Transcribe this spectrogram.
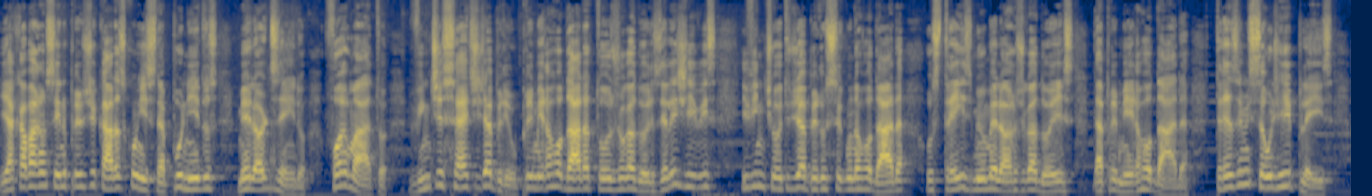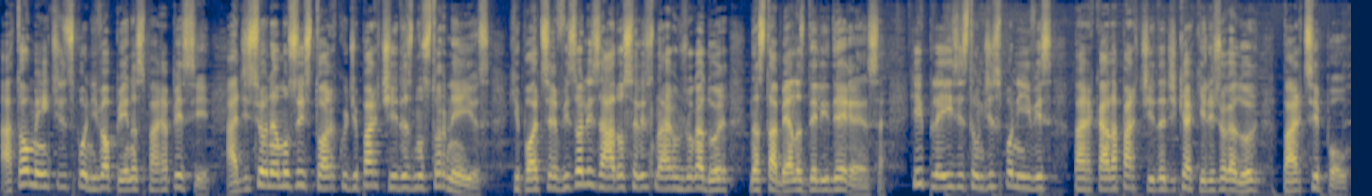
e acabaram sendo prejudicadas com isso, né? Punidos, melhor dizendo. Formato: 27 de abril, primeira rodada, todos os jogadores elegíveis, e 28 de abril, segunda rodada, os 3 mil melhores jogadores da primeira rodada. Transmissão de replays, atualmente disponível apenas para PC. Adicionamos o histórico de partidas nos torneios, que pode ser visualizado ao selecionar um jogador nas tabelas de liderança. Replays estão disponíveis para cada partida de que aquele jogador participou.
